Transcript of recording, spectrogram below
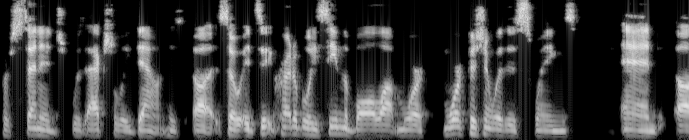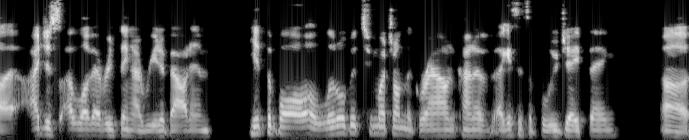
percentage was actually down. His, uh, so it's incredible. He's seen the ball a lot more, more efficient with his swings. And, uh, I just, I love everything I read about him. He hit the ball a little bit too much on the ground, kind of, I guess it's a Blue Jay thing. Uh,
